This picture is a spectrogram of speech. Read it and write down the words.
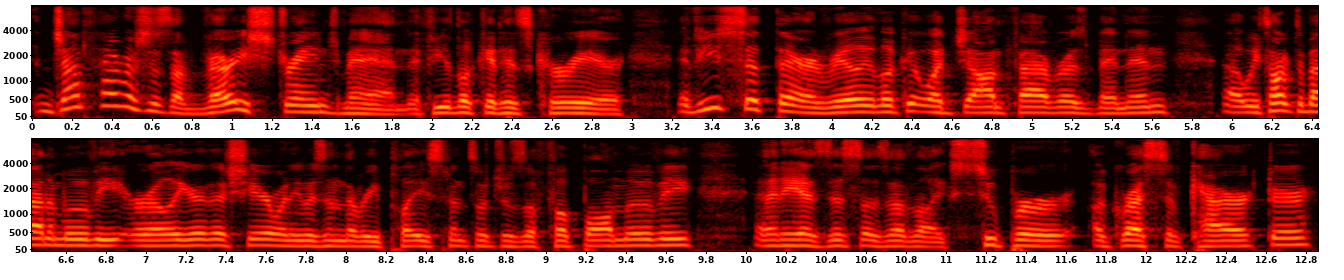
He- Jon Favreau's just a very strange man if you look at his career. If you sit there and really look at what Jon Favreau's been in, uh, we talked about a movie earlier this year when he was in The Replacements, which was a football movie, and then he has this as a like super aggressive character,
